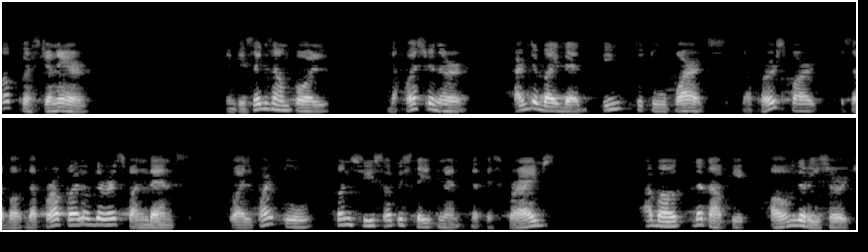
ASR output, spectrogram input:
of questionnaire. In this example, the questionnaire are divided into two parts. The first part is about the profile of the respondents, while part 2 consists of a statement that describes about the topic of the research.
